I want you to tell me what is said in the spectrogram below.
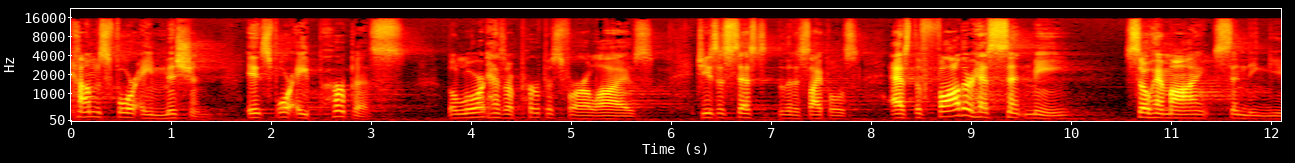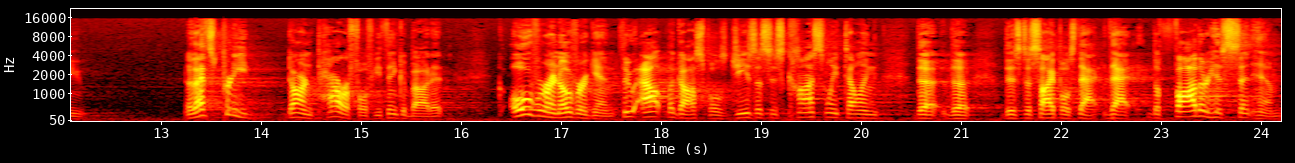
comes for a mission. It's for a purpose. The Lord has a purpose for our lives. Jesus says to the disciples, As the Father has sent me, so am I sending you. Now, that's pretty darn powerful if you think about it. Over and over again, throughout the Gospels, Jesus is constantly telling the, the, his disciples that, that the Father has sent him,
